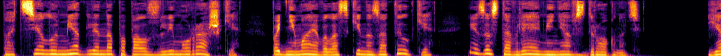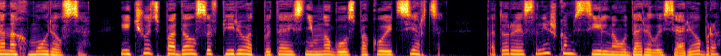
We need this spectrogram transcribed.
По телу медленно поползли мурашки, поднимая волоски на затылке и заставляя меня вздрогнуть. Я нахмурился и чуть подался вперед, пытаясь немного успокоить сердце, которое слишком сильно ударилось о ребра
